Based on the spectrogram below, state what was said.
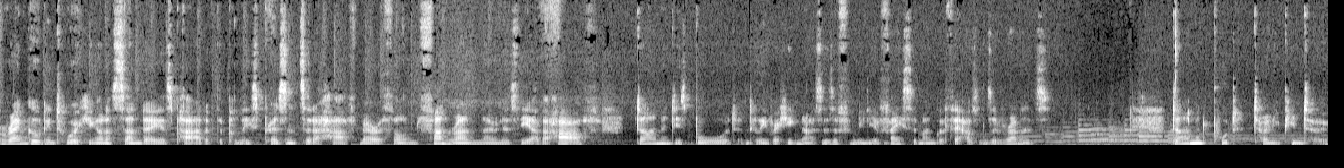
Wrangled into working on a Sunday as part of the police presence at a half marathon fun run known as the Other Half, Diamond is bored until he recognises a familiar face among the thousands of runners. Diamond put Tony Pinto,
